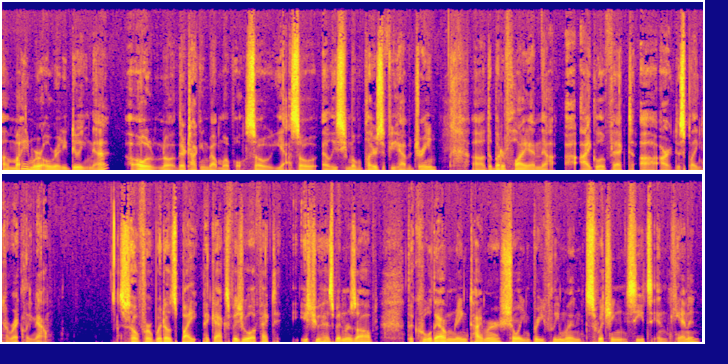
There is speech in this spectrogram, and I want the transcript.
Uh, mine were already doing that. Oh no, they're talking about mobile. So yeah, so at least you mobile players, if you have a dream, uh, the butterfly and the eye glow effect uh, are displaying correctly now. So for Widow's Bite pickaxe visual effect issue has been resolved. The cooldown ring timer showing briefly when switching seats in cannon.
